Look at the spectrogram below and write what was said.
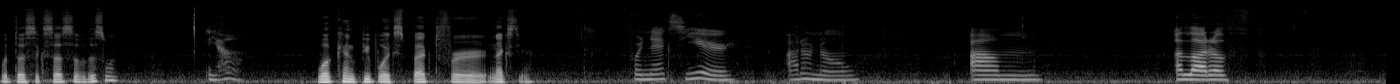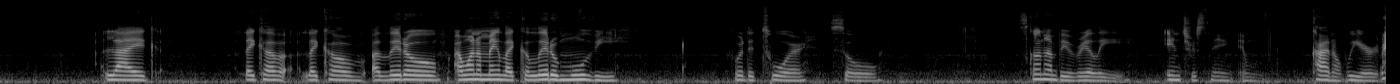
with the success of this one. Yeah. What can people expect for next year? For next year, I don't know. Um a lot of like like a like a, a little I want to make like a little movie for the tour. So it's going to be really interesting and kind of weird.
